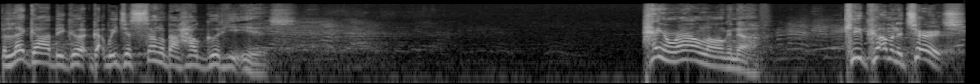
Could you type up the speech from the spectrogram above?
But let God be good. God, we just sung about how good He is. Hang around long enough. Keep coming to church.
